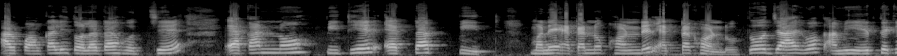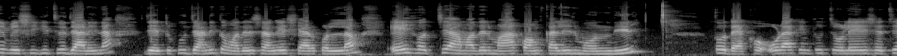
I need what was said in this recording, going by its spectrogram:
আর কঙ্কালীতলাটা হচ্ছে একান্ন পিঠের একটা পিঠ মানে একান্ন খণ্ডের একটা খণ্ড। তো যাই হোক, আমি এর থেকে বেশি কিছু জানি না, যেটুকু জানি তোমাদের সঙ্গে শেয়ার করলাম। এই হচ্ছে আমাদের মা কঙ্কালীর মন্দির। তো দেখো, ওরা কিন্তু চলে এসেছে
